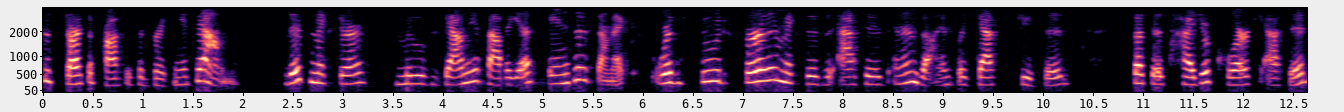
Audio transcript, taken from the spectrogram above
to start the process of breaking it down. This mixture moves down the esophagus into the stomach, where the food further mixes with acids and enzymes like gastric juices, such as hydrochloric acid,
